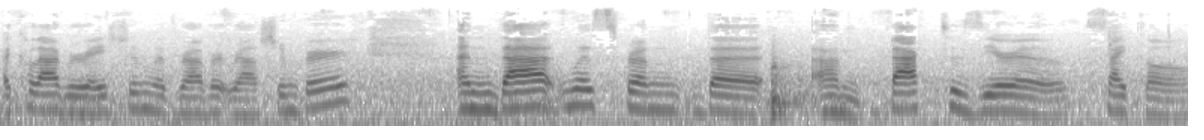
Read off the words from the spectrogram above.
a collaboration with Robert Rauschenberg, and that was from the um, Back to Zero cycle.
